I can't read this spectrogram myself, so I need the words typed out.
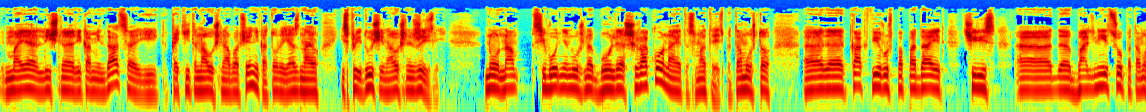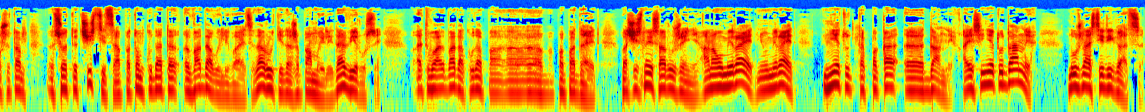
моя личная рекомендация и какие-то научные обобщения, которые я знаю из предыдущей научной жизни но нам сегодня нужно более широко на это смотреть, потому что э, как вирус попадает через э, больницу, потому что там все это чистится, а потом куда-то вода выливается, да, руки даже помыли, да, вирусы. Эта вода куда э, попадает? В очистные сооружения. Она умирает, не умирает? Нету пока э, данных. А если нету данных, нужно остерегаться.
